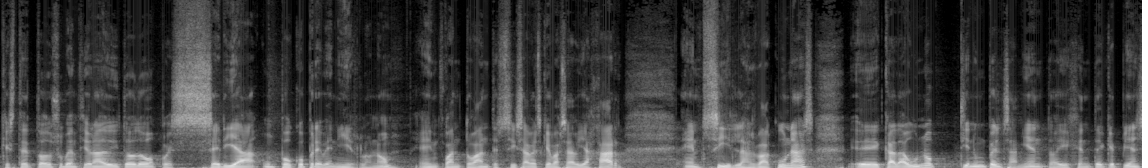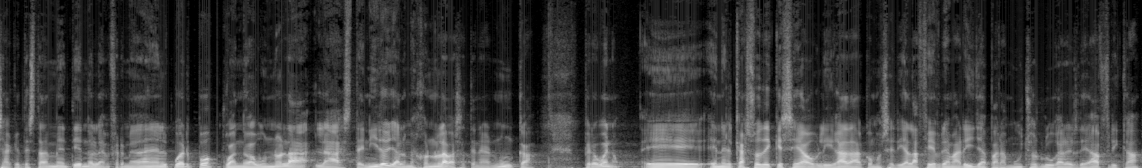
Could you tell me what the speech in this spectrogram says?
que esté todo subvencionado y todo, pues sería un poco prevenirlo, ¿no? En cuanto antes, si sabes que vas a viajar, en sí, las vacunas, eh, cada uno tiene un pensamiento. Hay gente que piensa que te están metiendo la enfermedad en el cuerpo cuando aún no la, has tenido y a lo mejor no la vas a tener nunca. Pero bueno, eh, en el caso de que sea obligada, como sería la fiebre amarilla para muchos lugares de África,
